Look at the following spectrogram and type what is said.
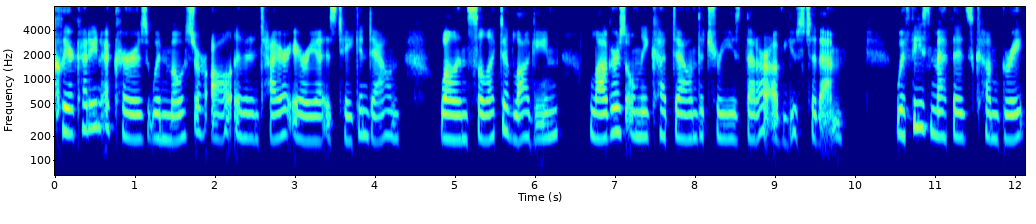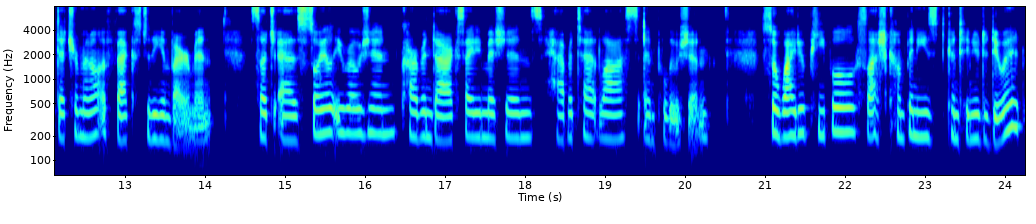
Clear cutting occurs when most or all of an entire area is taken down, while in selective logging, loggers only cut down the trees that are of use to them. With these methods come great detrimental effects to the environment such as soil erosion, carbon dioxide emissions, habitat loss, and pollution. So why do people slash companies continue to do it?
